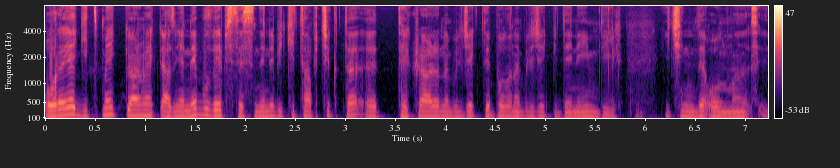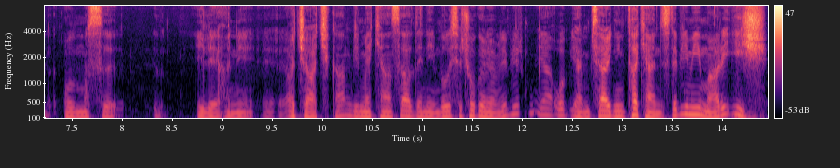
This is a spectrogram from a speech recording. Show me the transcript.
oraya gitmek, görmek lazım. Yani ne bu web sitesinde ne bir kitapçıkta e, tekrarlanabilecek, depolanabilecek bir deneyim değil. İçinde olma, olması ile hani e, açığa çıkan bir mekansal deneyim. Dolayısıyla çok önemli bir o, yani serginin ta kendisi de bir mimari iş.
